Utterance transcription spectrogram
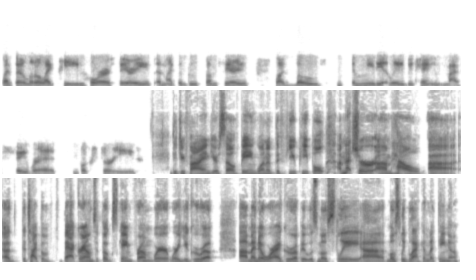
like their little like teen horror series and like the Goosebumps series, like those immediately became my favorite books to read. Did you find yourself being one of the few people? I'm not sure um, how uh, uh, the type of backgrounds that folks came from where where you grew up. Um, I know where I grew up, it was mostly uh, mostly Black and Latino.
